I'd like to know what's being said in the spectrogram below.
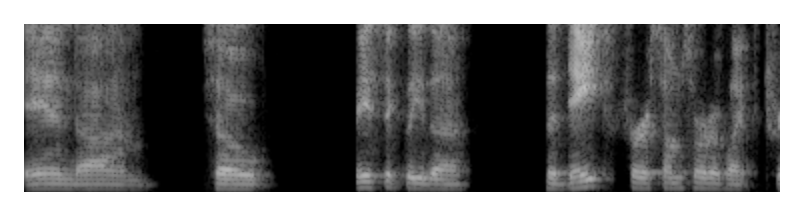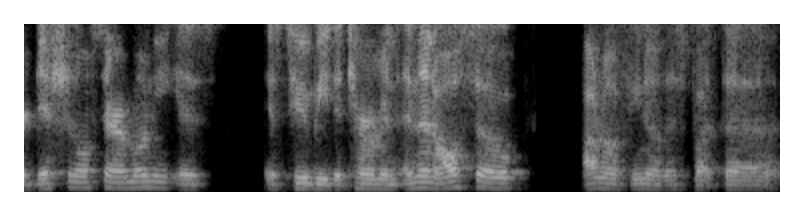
And um, so basically the the date for some sort of like traditional ceremony is is to be determined. And then also, I don't know if you know this, but the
